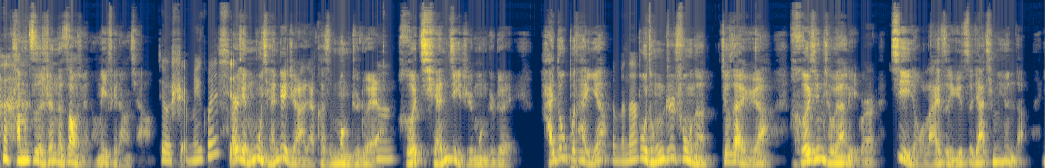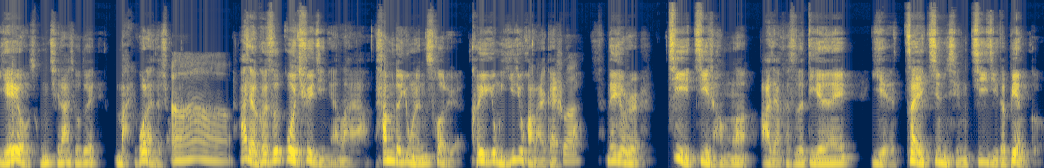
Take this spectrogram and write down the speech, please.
他们自身的造血能力非常强。就是没关系。而且目前这支阿贾克斯梦之队啊，嗯和前几支梦之队还都不太一样。怎么呢？不同之处呢，就在于啊，核心球员里边既有来自于自家青训的，也有从其他球队买过来的球员。啊，阿贾克斯过去几年来啊，他们的用人策略可以用一句话来概括，那就是既继承了阿贾克斯的 DNA，也在进行积极的变革。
